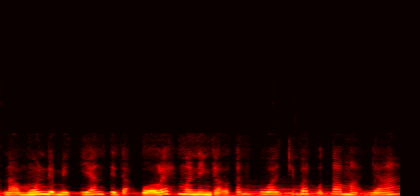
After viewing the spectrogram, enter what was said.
Namun demikian tidak boleh meninggalkan kewajiban utamanya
